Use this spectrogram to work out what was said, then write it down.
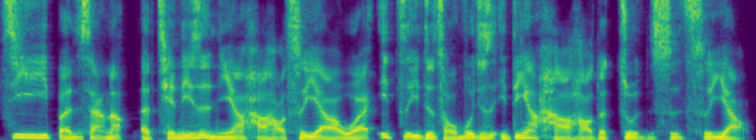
基本上，那呃前提是你要好好吃药。我要一直一直重复，就是一定要好好的准时吃药。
